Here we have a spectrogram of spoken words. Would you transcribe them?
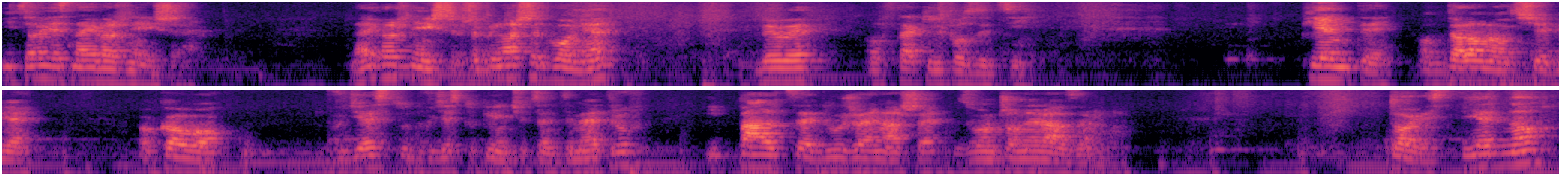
i co jest najważniejsze? Najważniejsze, żeby nasze dłonie były w takiej pozycji. Pięty oddalone od siebie około 20-25 cm i palce duże nasze złączone razem. To jest jedno.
